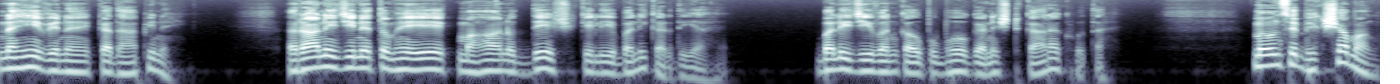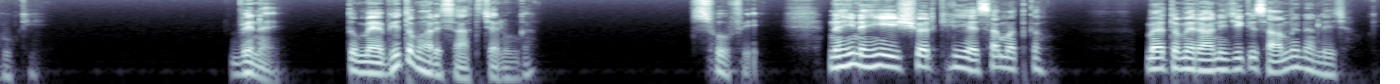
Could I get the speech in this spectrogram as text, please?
नहीं विनय, कदापि नहीं। रानी जी ने तुम्हें एक महान उद्देश्य के लिए बलि कर दिया है। बलि जीवन का उपभोग अनिष्टकारक होता है। मैं उनसे भिक्षा मांगूँगी विनय तो मैं भी तुम्हारे साथ चलूँगा। सोफी, नहीं नहीं, ईश्वर के लिए ऐसा मत कहो। मैं तुम्हें रानी जी के सामने ना ले जाऊँगी।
